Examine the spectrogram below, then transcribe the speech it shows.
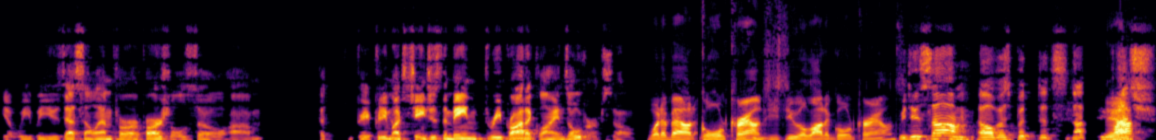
you know, we, we use SLM for our partials, so um, that pretty much changes the main three product lines over. So, what about gold crowns? You do a lot of gold crowns. We do some, Elvis, but it's not too yeah. much.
